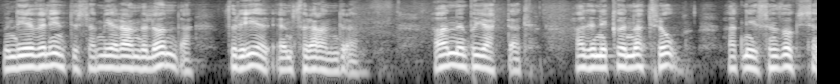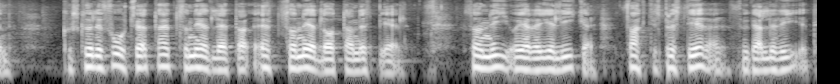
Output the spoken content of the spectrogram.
Men det är väl inte så mer annorlunda för er än för andra. Handen på hjärtat, hade ni kunnat tro att ni som vuxen skulle fortsätta ett så, ett så nedlåtande spel som ni och era gelikar faktiskt presterar för galleriet?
